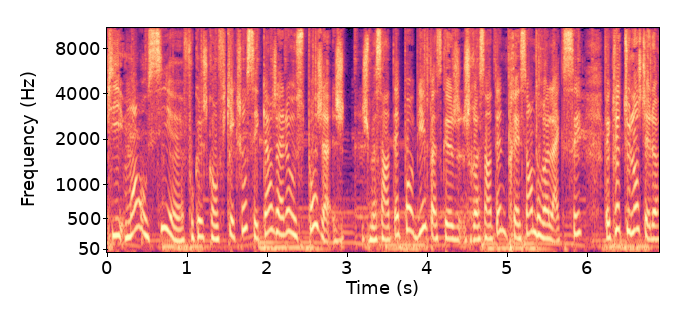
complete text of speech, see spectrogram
Puis moi aussi, il faut que je confie quelque chose. C'est quand j'allais au spa, je me sentais pas bien parce que je, je ressentais une pression de relaxer. Fait que là, tout le long, j'étais là.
